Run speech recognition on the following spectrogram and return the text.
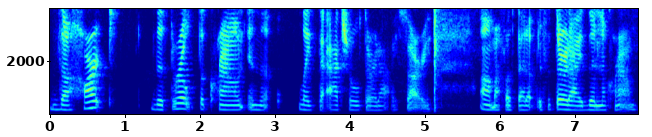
the heart, the throat, the crown, and the like the actual third eye. Sorry, um, I fucked that up. It's the third eye, then the crown,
